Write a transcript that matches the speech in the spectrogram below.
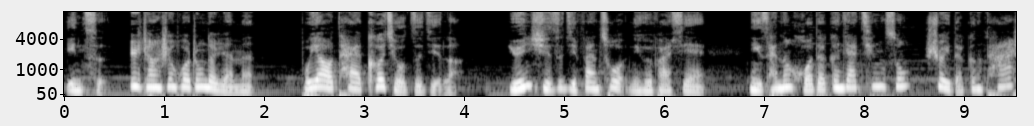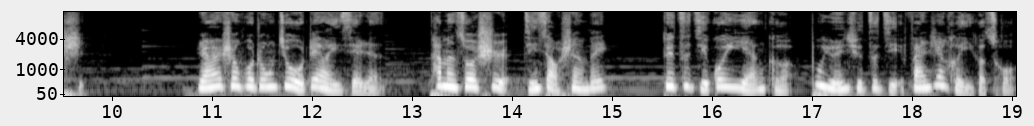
因此，日常生活中的人们不要太苛求自己了，允许自己犯错，你会发现，你才能活得更加轻松，睡得更踏实。然而，生活中就有这样一些人。他们做事谨小慎微，对自己过于严格，不允许自己犯任何一个错。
